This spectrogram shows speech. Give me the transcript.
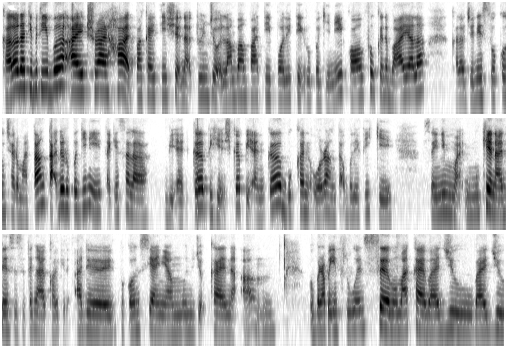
Kalau dah tiba-tiba I try hard pakai t-shirt nak tunjuk lambang parti politik rupa gini, confirm kena bayar lah. Kalau jenis sokong cara matang, tak ada rupa gini, tak kisahlah BN ke, PH ke, PN ke, bukan orang tak boleh fikir. So ini mungkin ada sesetengah kalau kita ada perkongsian yang menunjukkan um, beberapa influencer memakai baju baju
